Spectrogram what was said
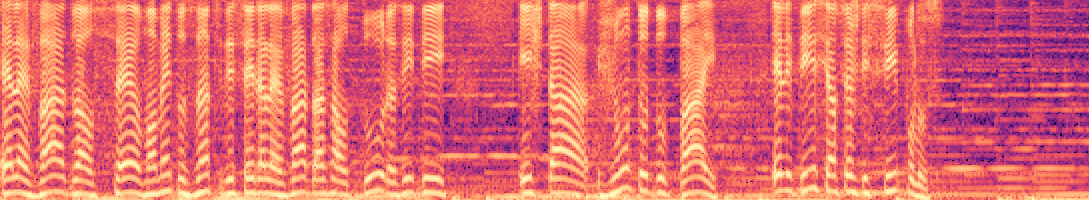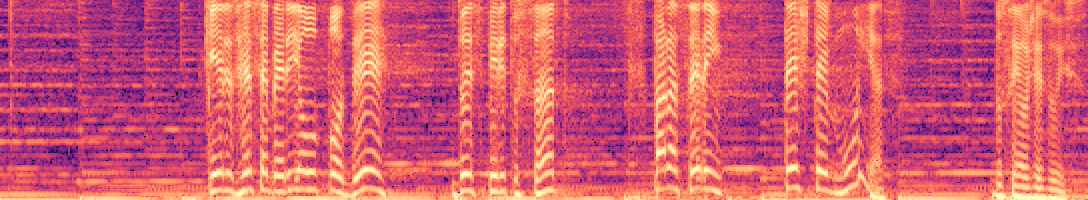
elevado ao céu, momentos antes de ser elevado às alturas e de estar junto do Pai, ele disse aos seus discípulos que eles receberiam o poder do Espírito Santo para serem testemunhas do Senhor Jesus.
